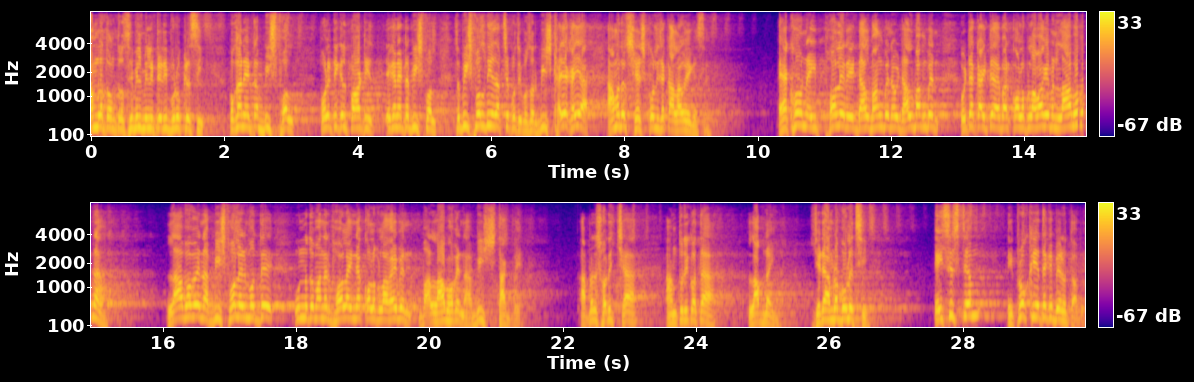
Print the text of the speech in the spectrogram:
আমলাতন্ত্র সিভিল মিলিটারি ব্যুরোক্রেসি ওখানে একটা বিষ ফল পলিটিক্যাল পার্টি এখানে একটা বিষ ফল। তো বিষ ফল দিয়ে যাচ্ছে প্রতি বছর। বিষ খাইয়া খাইয়া আমাদের শেষ কলিজা কালা হয়ে গেছে। এখন এই ফলের এই ডাল ভাঙবেন, ওই ডাল ভাঙবেন, ওইটা কাইটা এবার কলপ লাগাবেন লাভ হবে না। লাভ হবে না। বিষ ফলের মধ্যে উন্নত মানের ফল আইনা কলপ লাগাইবেন লাভ হবে না। বিষ থাকবে। আপনাদের সদিচ্ছা, আন্তরিকতা লাভ নাই। যেটা আমরা বলেছি, এই সিস্টেম এই প্রক্রিয়া থেকে বেরোতে হবে।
